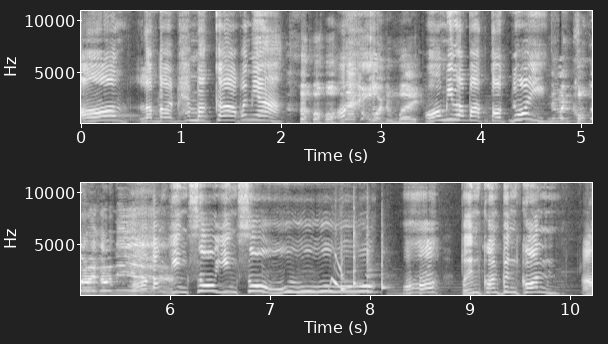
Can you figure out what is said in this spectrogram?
อ๋อระเบิดแฮมเบอร์เกอร์ปะเนี่ยโอ้โหน่ากลัวจังเลยอ๋อมีระเบิดตดด้วยนี่มันคุกอะไรกันแล้วเนี่ยอ๋อต้องยิงสู้ยิงสู้โอ้โหปืนกลปืนกลอ๋อ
